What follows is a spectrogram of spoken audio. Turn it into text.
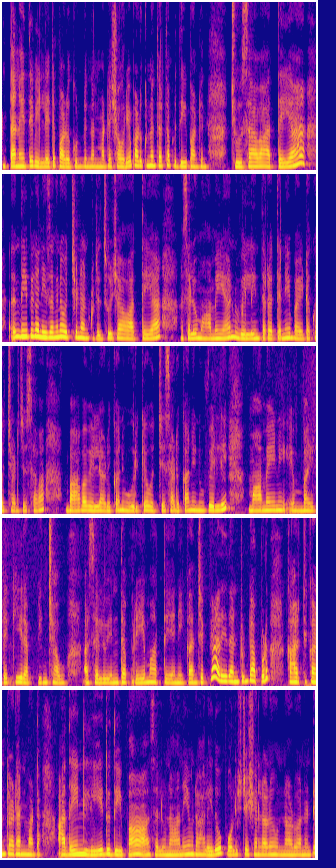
తనైతే వెళ్ళైతే పడుకుంటుందనమాట శౌర్య పడుకున్న తర్వాత అప్పుడు దీప అంటుంది చూసావా అత్తయ్య? దీపిక నిజంగానే వచ్చిండు అనుకుంటుంది చూసావా అత్తయ్య? అసలు మామయ్య నువ్వు వెళ్ళిన తర్వాతనే బయటకు వచ్చాడు చూసావా? బావ వెళ్ళాడు కానీ ఊరికే వచ్చేసాడు కానీ నువ్వు వెళ్ళి మామయ్యని బయటకి రప్పించావు. అసలు ఎంత ప్రేమ అత్తయ్య నీకు? అని చెప్పి అది అంటుంటే అప్పుడు కార్తీక్ అంటాడనమాట అదేం లేదు దీప అసలు నానేం రాలేదు పోలీస్ స్టేషన్లోనే ఉన్నాడు అని అంటే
